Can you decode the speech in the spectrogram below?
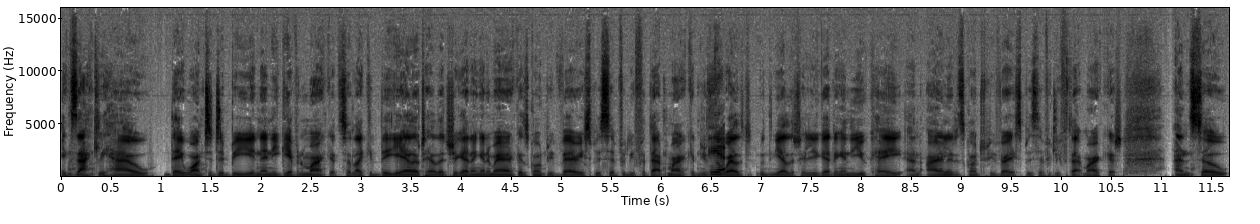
exactly how they want it to be in any given market. So like the yellowtail that you're getting in America is going to be very specifically for that market. And Yeah. the, well, the yellowtail you're getting in the UK and Ireland is going to be very specifically for that market. And so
